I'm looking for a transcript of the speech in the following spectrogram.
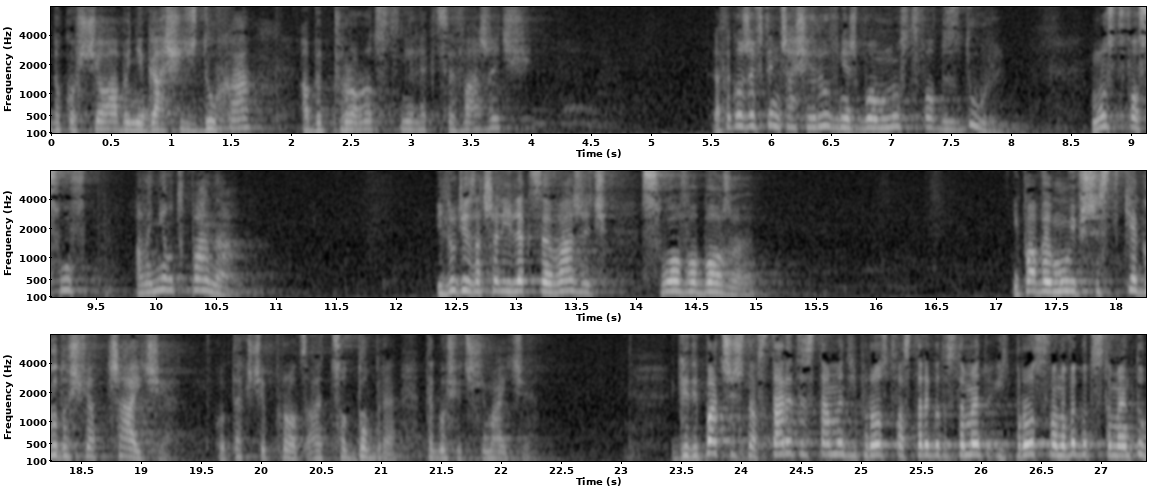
do Kościoła, aby nie gasić ducha, aby proroctw nie lekceważyć? Dlatego, że w tym czasie również było mnóstwo bzdur, mnóstwo słów, ale nie od Pana. I ludzie zaczęli lekceważyć Słowo Boże. I Paweł mówi: Wszystkiego doświadczajcie. W kontekście proc, ale co dobre, tego się trzymajcie. I kiedy patrzysz na Stary Testament i proroctwa Starego Testamentu i proroctwa Nowego Testamentu,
